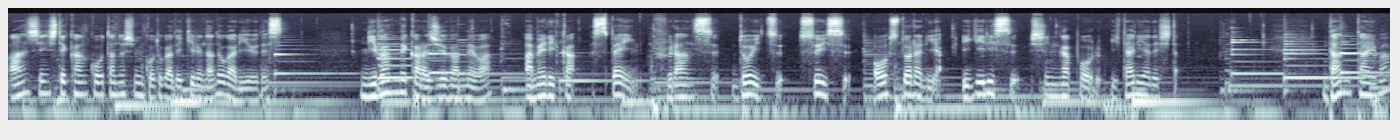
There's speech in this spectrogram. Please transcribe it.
安心して観光を楽しむことができるなどが理由です。2番目から10番目はアメリカ、スペイン、フランス、ドイツ、スイス、オーストラリア、イギリス、シンガポール、イタリアでした。団体は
